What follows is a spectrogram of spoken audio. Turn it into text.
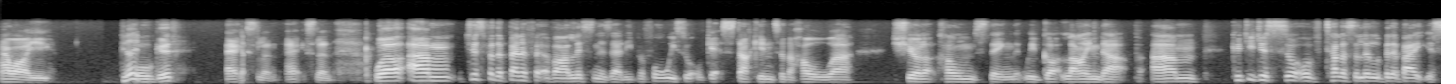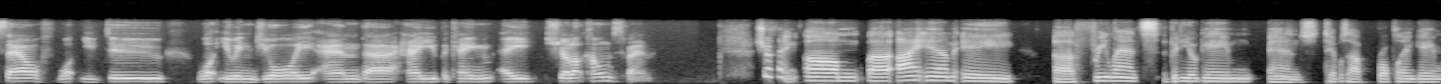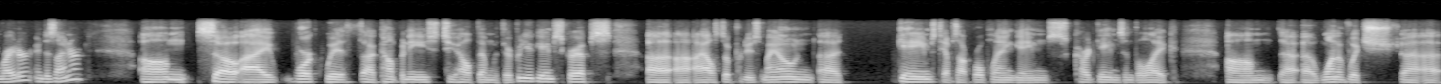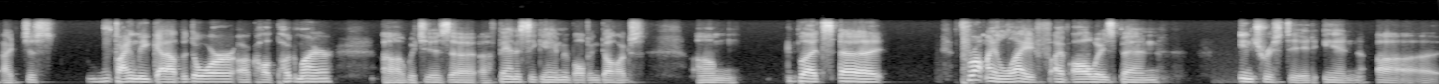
How are you? Good. All good? Excellent, excellent. Well, um, just for the benefit of our listeners, Eddie, before we sort of get stuck into the whole uh, Sherlock Holmes thing that we've got lined up, um, could you just sort of tell us a little bit about yourself, what you do, what you enjoy, and uh, how you became a Sherlock Holmes fan? Sure thing. Um, uh, I am a uh, freelance video game and tabletop role playing game writer and designer. Um, so I work with uh, companies to help them with their video game scripts. Uh, uh, I also produce my own uh, games, tabletop role playing games, card games, and the like. Um, uh, one of which I just finally got out the door called Pugmire, which is a, a fantasy game involving dogs. Um, but throughout my life, I've always been interested in uh, uh,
